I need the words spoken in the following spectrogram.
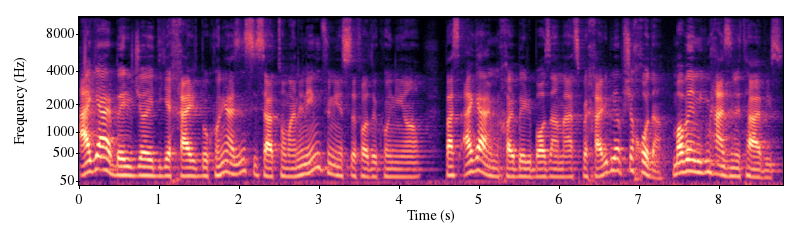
اگر بری جای دیگه خرید بکنی از این 300 تومنه نمی‌تونی استفاده کنی ها. پس اگر می‌خوای بری بازم مت بخری بیا پیش خودم. ما به میگیم هزینه تعویض.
